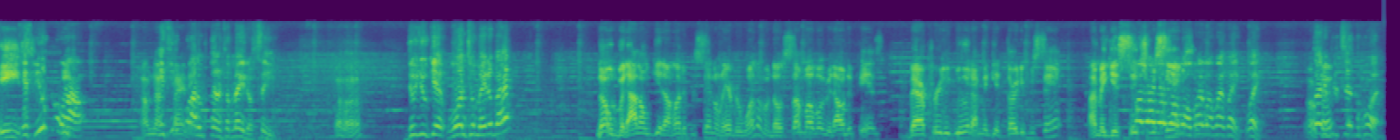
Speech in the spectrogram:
he. If you go he- out, I'm not if you go out and plant a tomato seed, Uh-huh. do you get one tomato back? No, but I don't get 100% on every one of them, though. Some of them, it all depends. They're pretty good. I may get 30%. I may get Wait, wait, wait, 6%. wait, wait, wait, wait, wait, wait. Thirty Okay. percent of what?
